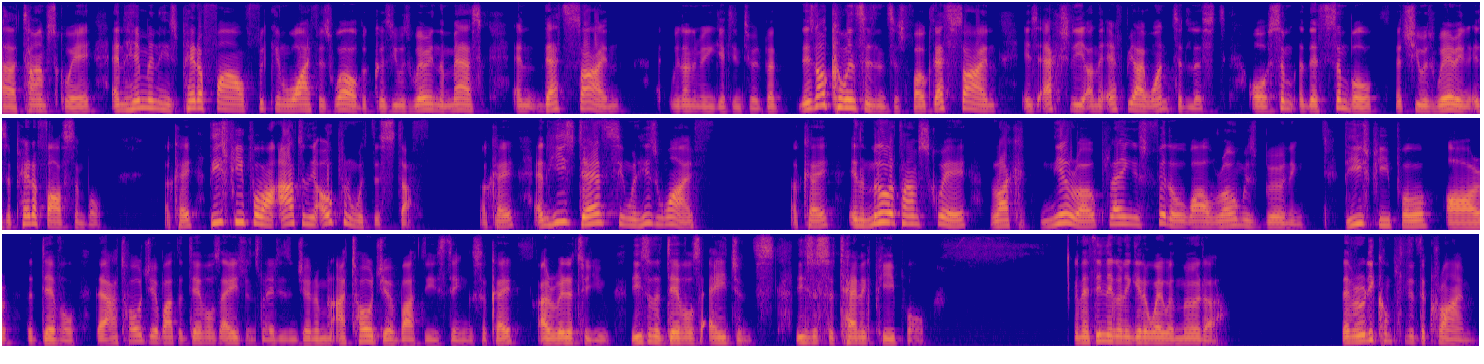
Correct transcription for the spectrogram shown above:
uh, Times Square, and him and his pedophile freaking wife as well, because he was wearing the mask. And that sign we don't even get into it, but there's no coincidences, folks. That sign is actually on the FBI wanted list, or sim- the symbol that she was wearing is a pedophile symbol. Okay, these people are out in the open with this stuff. Okay, and he's dancing with his wife. Okay, in the middle of Times Square, like Nero playing his fiddle while Rome is burning. These people are the devil. I told you about the devil's agents, ladies and gentlemen. I told you about these things, okay? I read it to you. These are the devil's agents. These are satanic people. And they think they're going to get away with murder. They've already completed the crime.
